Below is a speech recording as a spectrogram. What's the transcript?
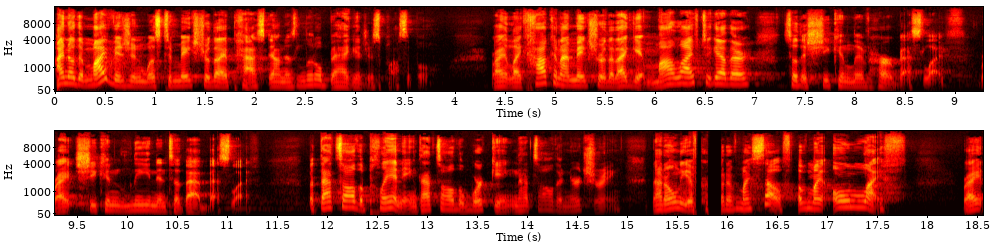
I know that my vision was to make sure that I pass down as little baggage as possible, right? Like, how can I make sure that I get my life together so that she can live her best life, right? She can lean into that best life. But that's all the planning, that's all the working, that's all the nurturing, not only of her, but of myself, of my own life, right?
